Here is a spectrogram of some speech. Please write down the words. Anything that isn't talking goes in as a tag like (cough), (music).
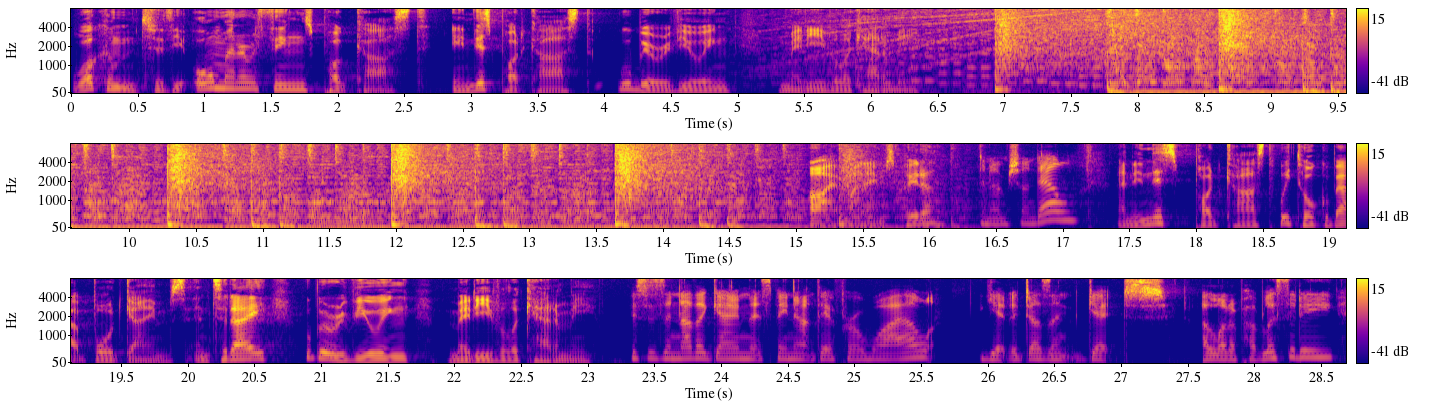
Welcome to the All Manner of Things podcast. In this podcast, we'll be reviewing Medieval Academy. Hi, my name's Peter, And I'm Chandel. and in this podcast, we talk about board games. And today, we'll be reviewing Medieval Academy. This is another game that's been out there for a while, yet it doesn't get a lot of publicity.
